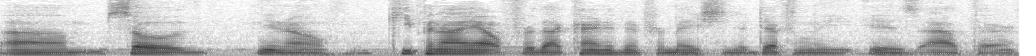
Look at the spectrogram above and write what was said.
Um, so you know, keep an eye out for that kind of information. It definitely is out there.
